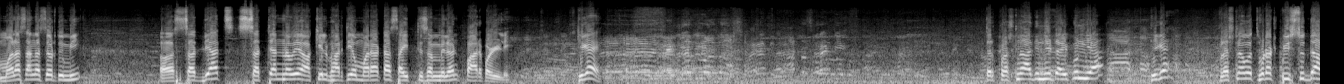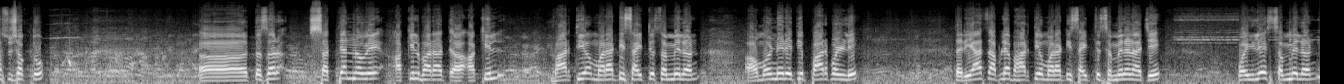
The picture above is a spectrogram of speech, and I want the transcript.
मला सांगा सर तुम्ही सध्याच सत्त्याण्णवे अखिल भारतीय मराठा साहित्य संमेलन पार पडले. ठीक आहे? तर प्रश्न आधी नीट ऐकून घ्या. ठीक आहे? प्रश्नामध्ये थोडा ट्विस्टसुद्धा असू शकतो. तर सर सत्त्याण्णवे अखिल भारत अखिल भारतीय मराठी साहित्य संमेलन अमळनेर येथे पार पडले. तर याच आपल्या भारतीय मराठी साहित्य संमेलनाचे पहिले संमेलन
